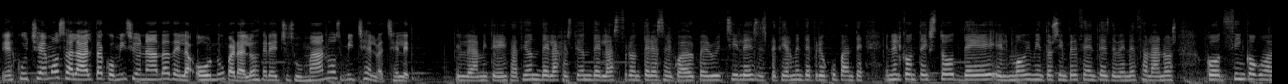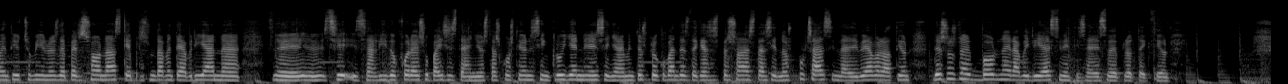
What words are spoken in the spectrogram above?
Escuchemos a la alta comisionada de la ONU para los Derechos Humanos, Michelle Bachelet. La militarización de la gestión de las fronteras en Ecuador, Perú y Chile es especialmente preocupante en el contexto del movimiento sin precedentes de venezolanos con 5,28 millones de personas que presuntamente habrían eh, eh, salido fuera de su país este año. Estas cuestiones incluyen eh, señalamientos preocupantes de que esas personas están siendo expulsadas sin la debida evaluación de sus vulnerabilidades y necesidades de protección.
